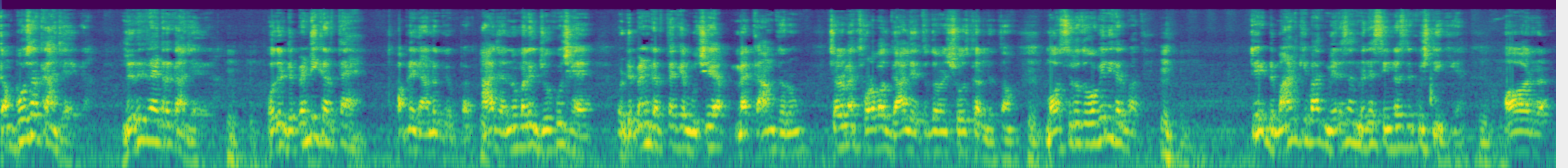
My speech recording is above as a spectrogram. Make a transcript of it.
कंपोजर कहाँ जाएगा? लिरिक राइटर कहाँ जाएगा? वो तो डिपेंड ही करता है अपने गानों के ऊपर। आज अनु मलिक जो कुछ है वो डिपेंड करता है कि मुझे मैं काम करूँ। चलो मैं थोड़ा बहुत गा लेता हूँ तो मैं शोज़ कर लेता हूँ। बहुत से लोग तो वो भी नहीं कर पाते। तो ये डिमांड की बात मेरे साथ मेरे सिंगर्स ने कुछ नहीं किया। और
